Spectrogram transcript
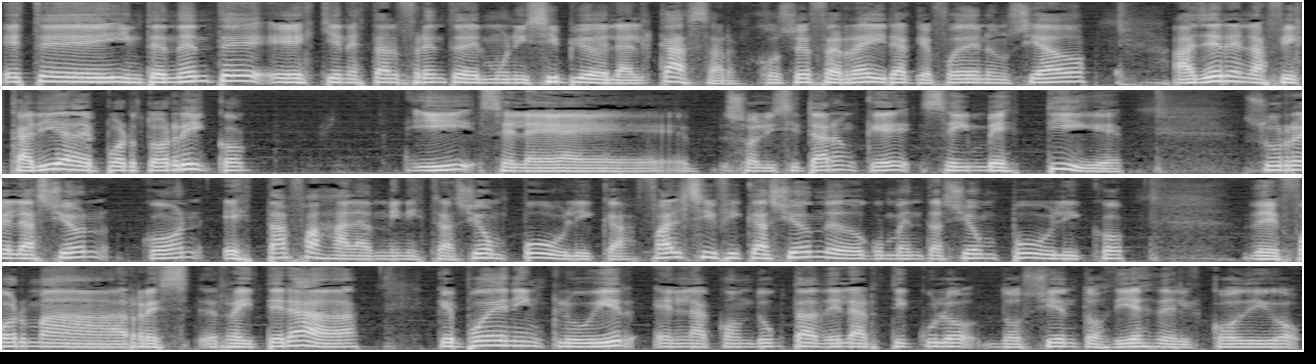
Este intendente es quien está al frente del municipio del Alcázar, José Ferreira, que fue denunciado ayer en la Fiscalía de Puerto Rico y se le eh, solicitaron que se investigue su relación con estafas a la administración pública, falsificación de documentación pública de forma reiterada que pueden incluir en la conducta del artículo 210 del Código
